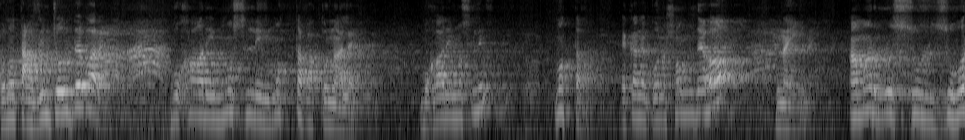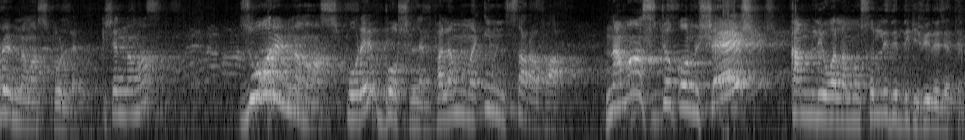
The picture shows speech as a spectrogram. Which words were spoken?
কোন তাজিম চলতে পারে? বুখারি, মুসলিম, মুত্তাফাকুন আলাইহ। বুখারি, মুসলিম মুত্তাফাক এখানে কোনো সন্দেহ নাই। আমার রসুল জোহরের নামাজ পড়লেন। কিসের নামাজ? জোহরের নামাজ পড়ে বসলেন। ফালাম্মা ইনসারাফা। নামাজ যখন শেষ, কামলিওয়ালা মুসল্লিদের দিকে ফিরে যেতেন।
